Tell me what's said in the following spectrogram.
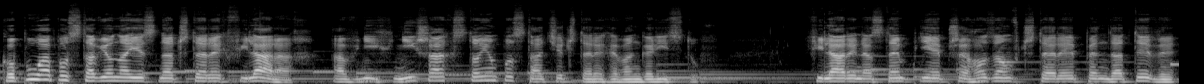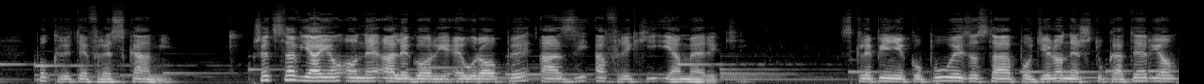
Kopuła postawiona jest na czterech filarach, a w nich niszach stoją postacie czterech ewangelistów. Filary następnie przechodzą w cztery pendatywy pokryte freskami. Przedstawiają one alegorie Europy, Azji, Afryki i Ameryki. Sklepienie kopuły zostało podzielone sztukaterią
